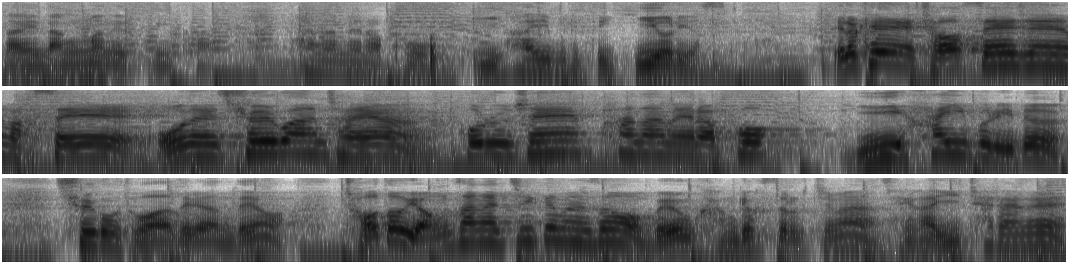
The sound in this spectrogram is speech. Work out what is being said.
나의 낭만의 드림카 파나메라 4이 하이브리드 2열이었습니다. 이렇게 저 세제 막세일 오늘 출고한 차량 포르쉐 파나메라 4 이 하이브리드 출고 도와드렸는데요. 저도 영상을 찍으면서 매우 감격스럽지만 제가 이 차량을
